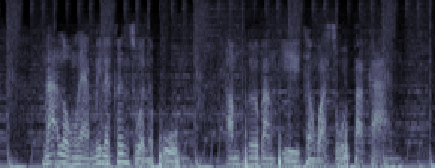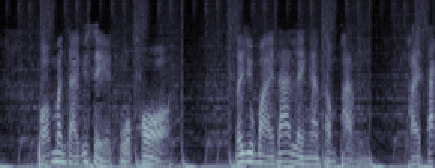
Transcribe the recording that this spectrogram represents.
1 ณ โรงแรมมิลเลอร์เคิลสวนภูมิ อำเภอบางพี จังหวัดสมุทรปราการ พร้อมบรรยายพิเศษหัวข้อ นโยบายด้านแรงงานสัมพันธ์ ภายใต้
